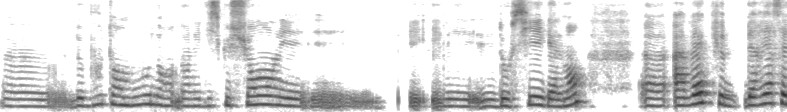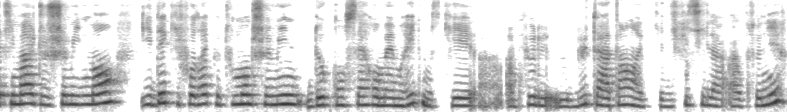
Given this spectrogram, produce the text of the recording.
de bout en bout dans, les discussions les, et, les, dossiers également. Euh, avec derrière cette image du cheminement, l'idée qu'il faudrait que tout le monde chemine de concert au même rythme, ce qui est un, peu le, but à atteindre et qui est difficile à, obtenir.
